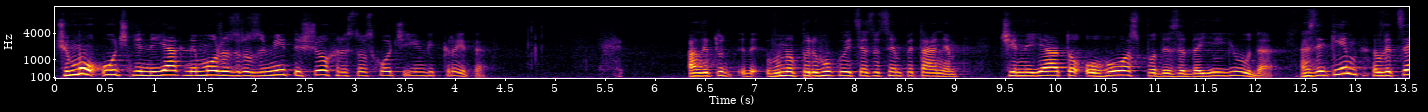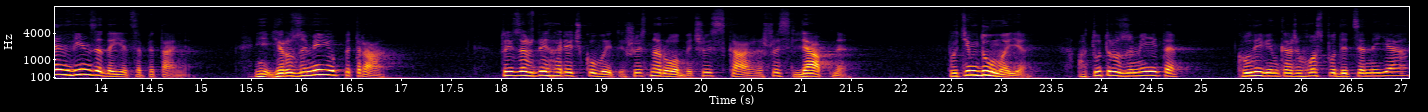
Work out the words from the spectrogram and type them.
Чому учні ніяк не можуть зрозуміти, що Христос хоче їм відкрити? Але тут е, воно перегукується з цим питанням, чи не я, то о Господи задає Юда. А з яким лицем він задає це питання? Ні, я розумію Петра. Той завжди гарячковитий, щось наробить, щось скаже, щось ляпне. Потім думає. А тут розумієте, коли він каже, Господи, це не я,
